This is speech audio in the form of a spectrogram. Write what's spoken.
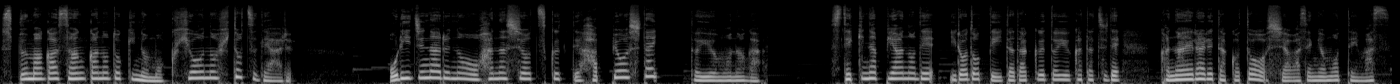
スプマが参加の時の目標の一つであるオリジナルのお話を作って発表したいというものが素敵なピアノで彩っていただくという形で叶えられたことを幸せに思っています。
